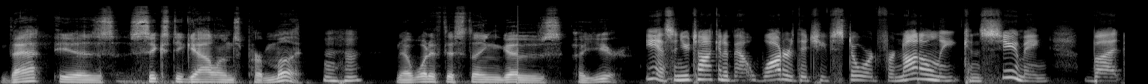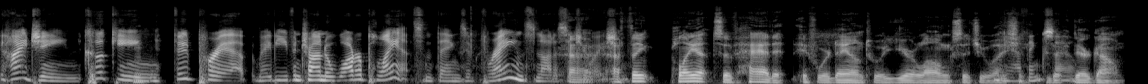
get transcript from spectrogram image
that is 60 gallons per month. Mm-hmm. Now, what if this thing goes a year? Yes, and you're talking about water that you've stored for not only consuming, but hygiene, cooking, mm-hmm. food prep, maybe even trying to water plants and things if rain's not a situation. I, I think plants have had it if we're down to a year long situation. Yeah, I think so. They're gone.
